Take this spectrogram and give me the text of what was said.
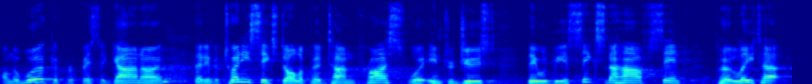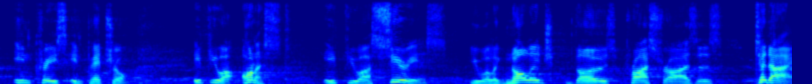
on the work of Professor Garnaut, that if a $26 per tonne price were introduced, there would be a six and a half cent per litre increase in petrol. If you are honest, if you are serious, you will acknowledge those price rises today.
